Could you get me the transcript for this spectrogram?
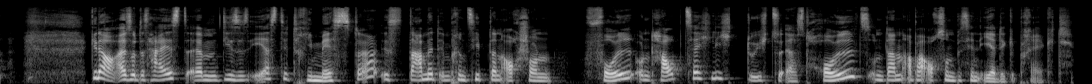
genau, also das heißt, ähm, dieses erste Trimester ist damit im Prinzip dann auch schon voll und hauptsächlich durch zuerst Holz und dann aber auch so ein bisschen Erde geprägt.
